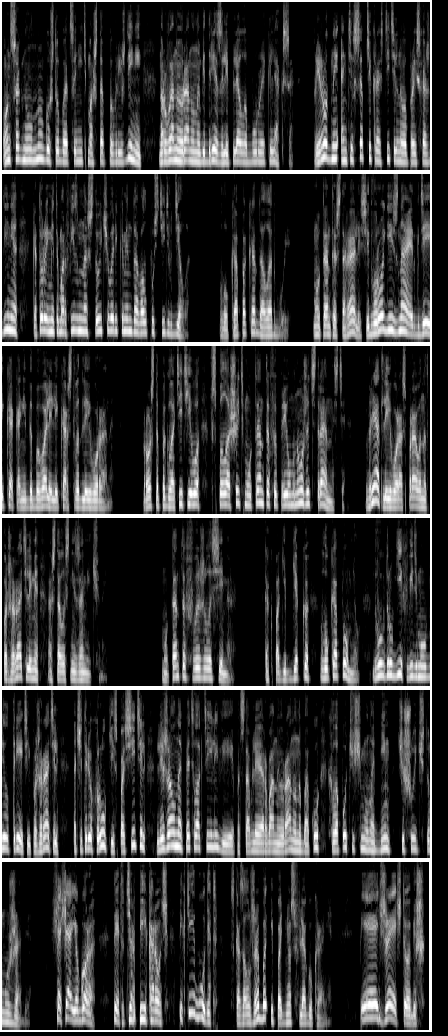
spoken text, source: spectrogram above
Он согнул ногу, чтобы оценить масштаб повреждений, но рваную рану на бедре залепляла бурая клякса. Природный антисептик растительного происхождения, который метаморфизм настойчиво рекомендовал пустить в дело. Лука пока дал отбой. Мутанты старались, и двурогий знает, где и как они добывали лекарства для его раны. Просто поглотить его, всполошить мутантов и приумножить странности. Вряд ли его расправа над пожирателями осталась незамеченной. Мутантов выжило семеро. Как погиб Гекко, Лука помнил. Двух других, видимо, убил третий пожиратель, а четырехрукий спаситель лежал на пять локтей левее, подставляя рваную рану на боку хлопочущему над ним чешуйчатому жабе. «Ща-ща, Егора, ты это терпи, короче, пекти будет», — сказал жаба и поднес флягу к ране. «Печь жечь, то бишь».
